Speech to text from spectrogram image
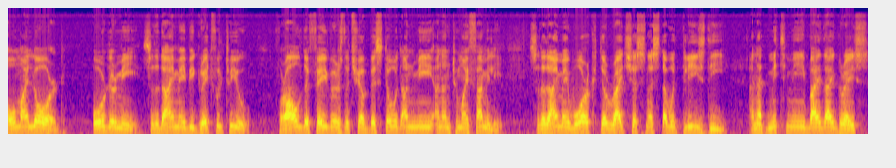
O my Lord, order me so that I may be grateful to you for all the favors that you have bestowed on me and unto my family, so that I may work the righteousness that would please Thee, and admit me by Thy grace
